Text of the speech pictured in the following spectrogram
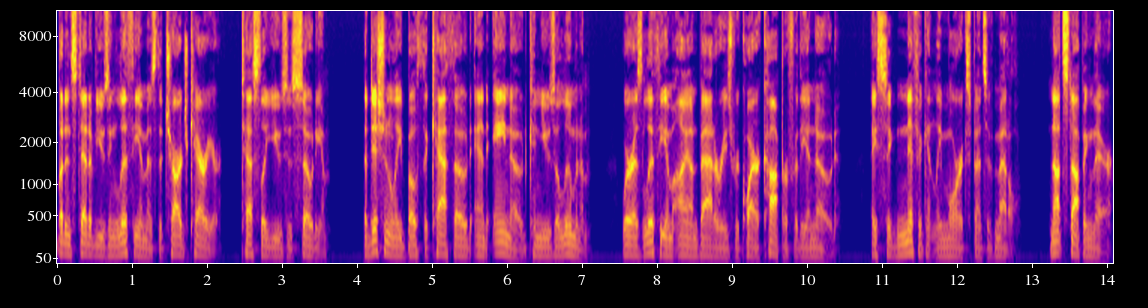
But instead of using lithium as the charge carrier, Tesla uses sodium. Additionally, both the cathode and anode can use aluminum, whereas lithium-ion batteries require copper for the anode, a significantly more expensive metal. Not stopping there,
